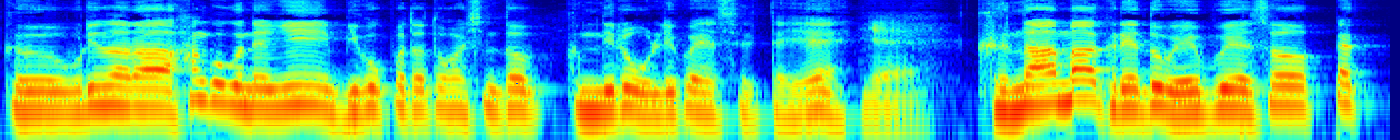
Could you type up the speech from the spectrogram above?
그 우리나라 한국은행이 미국보다도 훨씬 더 금리를 올리고 했을 때에 예. 그나마 그래도 외부에서 백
